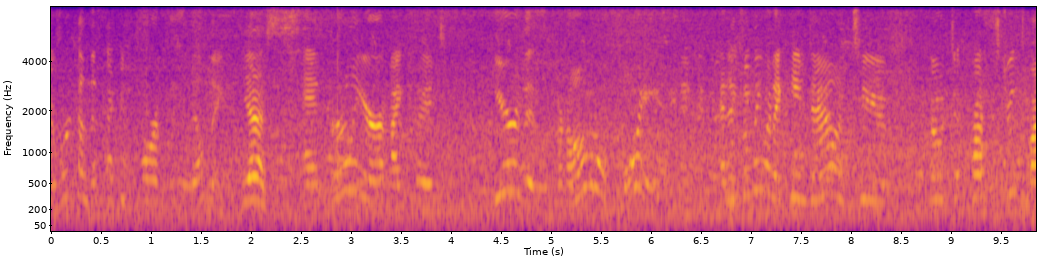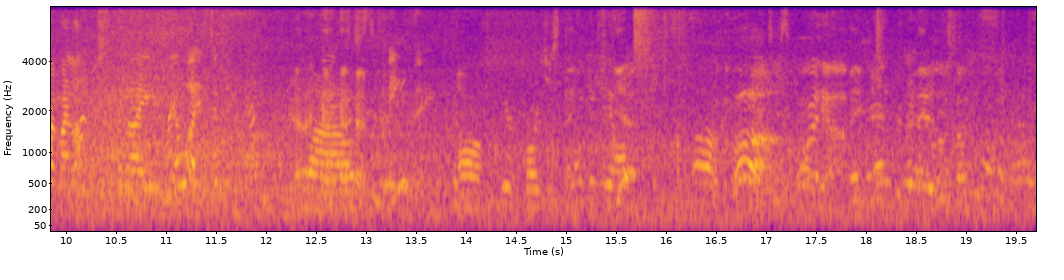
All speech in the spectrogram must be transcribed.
I work on the second floor of this building. Yes. And earlier I could hear this phenomenal voice. And it's only when I came down to go to, across the street to buy my lunch that I realized it was him. Wow. It's amazing. Oh, you're gorgeous. Can I give you all? Yeah. Oh, oh, Thank you. Thank you.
